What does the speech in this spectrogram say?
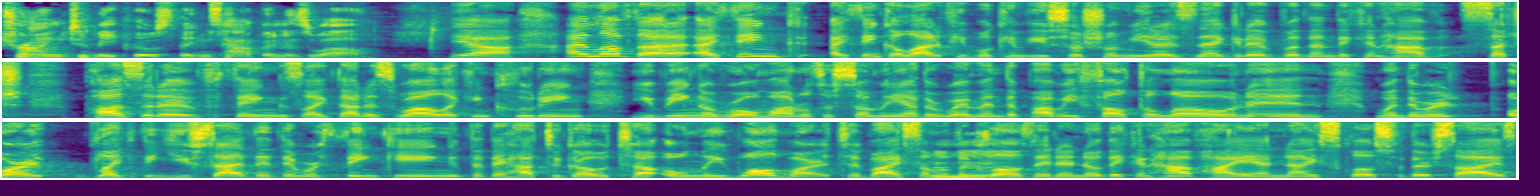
trying to make those things happen as well. Yeah, I love that. I think I think a lot of people can view social media as negative, but then they can have such positive things like that as well, like including you being a role model to so many other women that probably felt alone and when they were or like you said that they were thinking that they had to go to only Walmart to buy some mm-hmm. of the mm-hmm. clothes. They didn't know they can have high end, nice clothes for their size.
